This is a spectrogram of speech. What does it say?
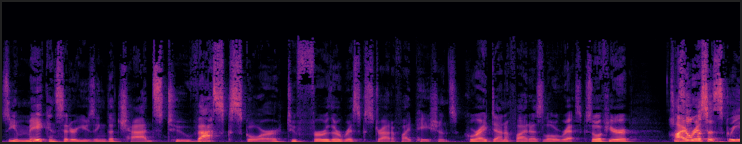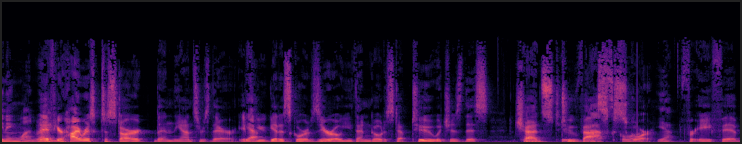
So you may consider using the CHADS 2 VASC score to further risk stratify patients who are identified as low risk. So if you're So high it's risk almost a screening one, right? if you're high risk to start, then the answer's there. If Yeah. you get a score of zero, you then go to step two, which is this CHADS 2 VASC score. Yeah. for AFib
